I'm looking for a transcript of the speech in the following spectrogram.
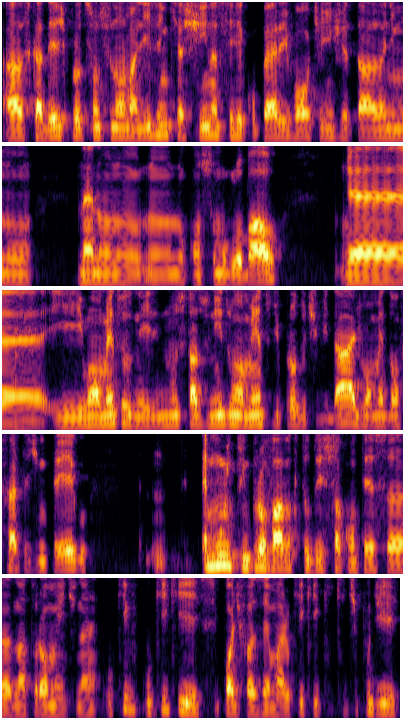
as cadeias de produção se normalizem, que a China se recupere e volte a injetar ânimo no, né, no, no, no consumo global, é, e um aumento nos Estados Unidos, um aumento de produtividade, um aumento da oferta de emprego. É muito improvável que tudo isso aconteça naturalmente, né? O que, o que, que se pode fazer, Mário? O que, que, que tipo de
